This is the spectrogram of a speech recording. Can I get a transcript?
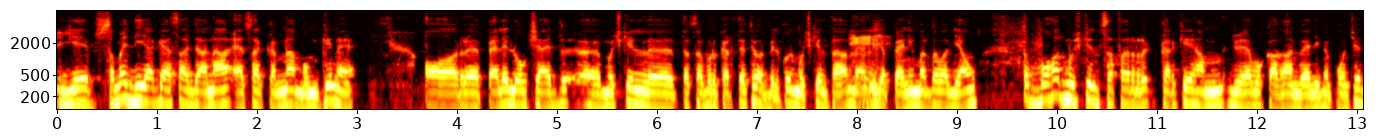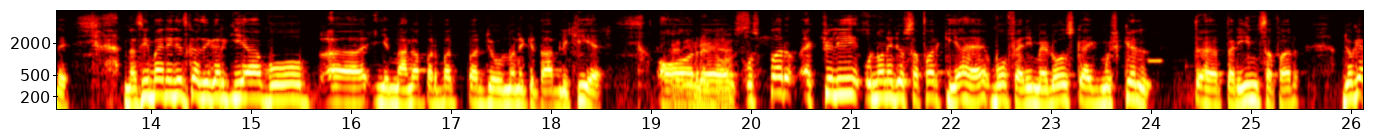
یہ سمجھ دیا کہ ایسا جانا، ایسا کرنا ممکن ہے۔ اور پہلے لوگ شاید مشکل تصور کرتے تھے اور بالکل مشکل تھا۔ میں بھی جب پہلی مرتبہ گیا ہوں تو بہت مشکل سفر کر کے ہم جو ہے وہ کاغان ویلی میں پہنچے تھے۔ نسیم بھائی نے جس کا ذکر کیا وہ یہ نانگا پربت پر جو انہوں نے کتاب لکھی ہے اور اس پر ایکچولی انہوں نے جو سفر کیا ہے وہ فیری میڈوز کا ایک مشکل ترین سفر جو کہ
